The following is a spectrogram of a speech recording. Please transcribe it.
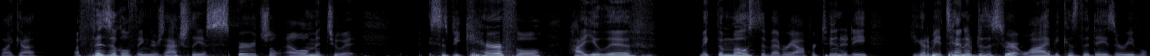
like a, a physical thing, there's actually a spiritual element to it he says, Be careful how you live, make the most of every opportunity. You got to be attentive to the Spirit. Why? Because the days are evil.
